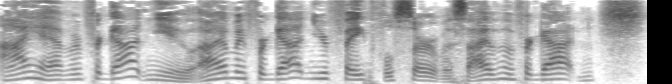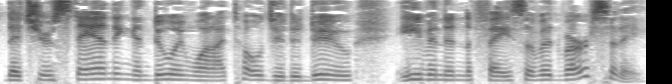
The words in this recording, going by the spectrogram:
I haven't forgotten you. I haven't forgotten your faithful service. I haven't forgotten that you're standing and doing what I told you to do even in the face of adversity.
